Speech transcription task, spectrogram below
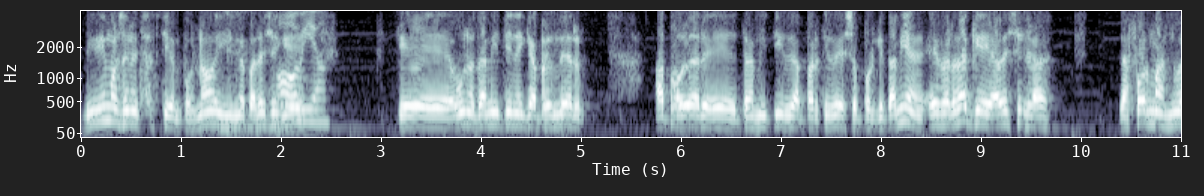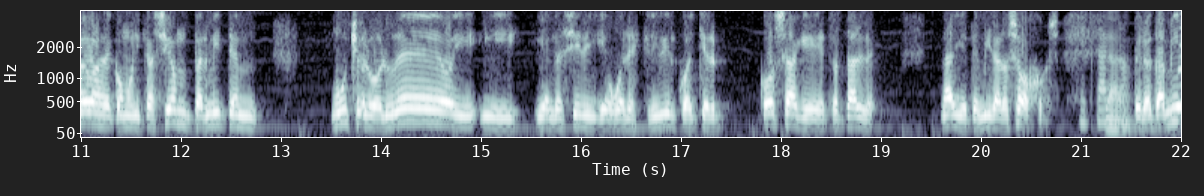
vivimos en estos tiempos, ¿no? Y me parece que, Obvio. que uno también tiene que aprender a poder eh, transmitir a partir de eso, porque también es verdad que a veces las, las formas nuevas de comunicación permiten mucho el boludeo y, y- y el decir y- o el escribir cualquier cosa que total nadie te mira a los ojos. Exacto. Pero también,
